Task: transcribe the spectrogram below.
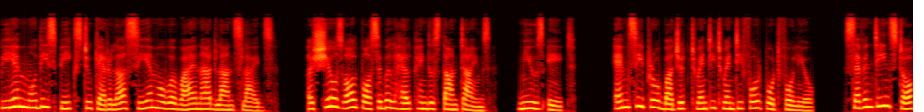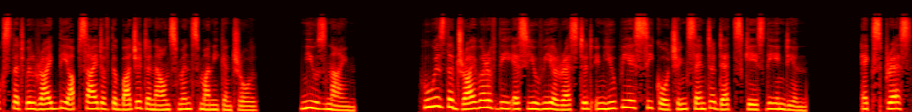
PM Modi speaks to Kerala CM over Wayanad landslides. Assures all possible help Hindustan Times. News 8. MC Pro Budget 2024 Portfolio. 17 stocks that will ride the upside of the budget announcements Moneycontrol. News 9. Who is the driver of the SUV arrested in UPSC coaching center deaths case The Indian Express,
